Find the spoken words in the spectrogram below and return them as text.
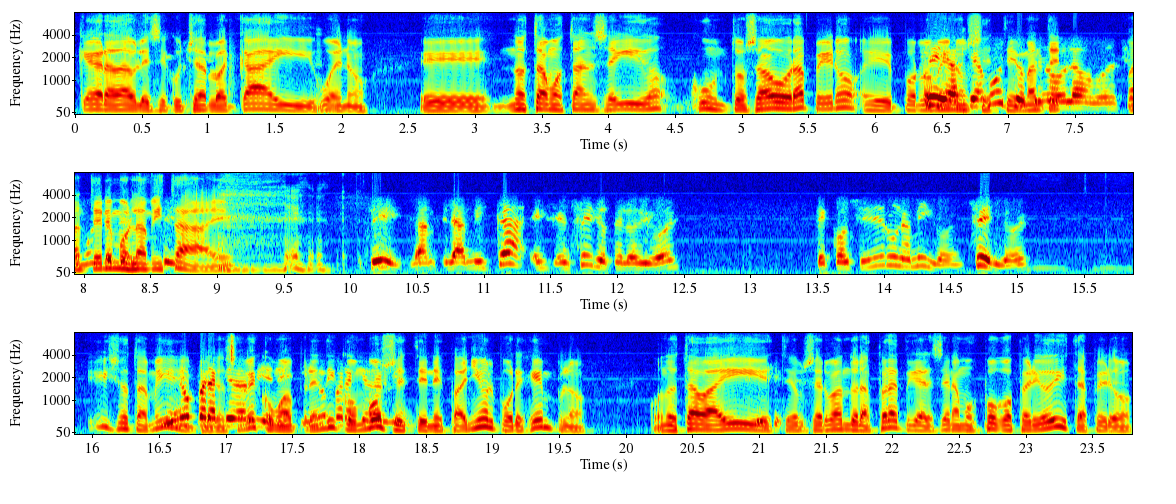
qué agradable es escucharlo acá y bueno, eh, no estamos tan seguidos juntos ahora, pero por lo menos este, mantenemos la amistad. Sí, la, amistad, es, en serio te lo digo, te considero un amigo, en serio. ¿eh? Y yo también, pero ¿sabés cómo aprendí con vos este, en español, por ejemplo? Cuando estaba ahí este, observando las prácticas, éramos pocos periodistas, pero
